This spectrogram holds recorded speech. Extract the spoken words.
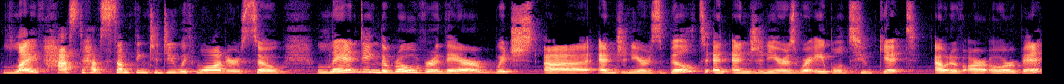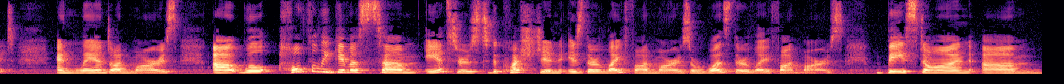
life has to have something to do with water so landing the rover there which uh, engineers built and engineers were able to get out of our orbit and land on Mars uh, will hopefully give us some answers to the question is there life on Mars or was there life on Mars based on um,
